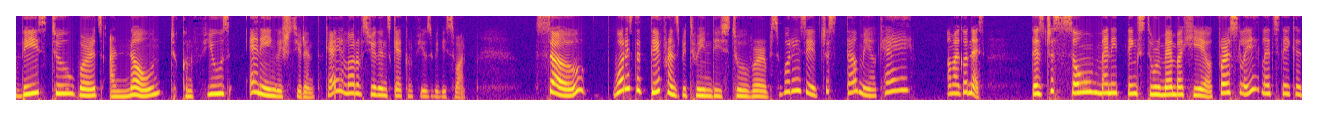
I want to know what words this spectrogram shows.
These two words are known to confuse any English student, okay? A lot of students get confused with this one. So, what is the difference between these two verbs? What is it? Just tell me, okay? Oh my goodness. There's just so many things to remember here. Firstly, let's take a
